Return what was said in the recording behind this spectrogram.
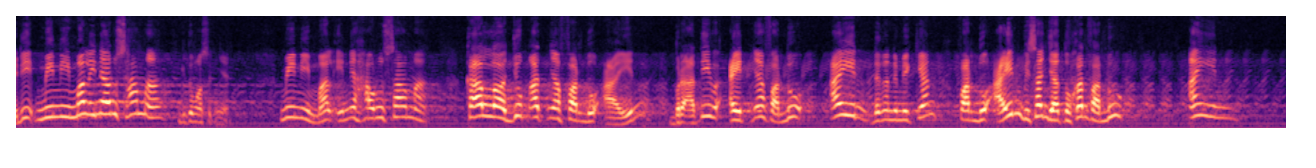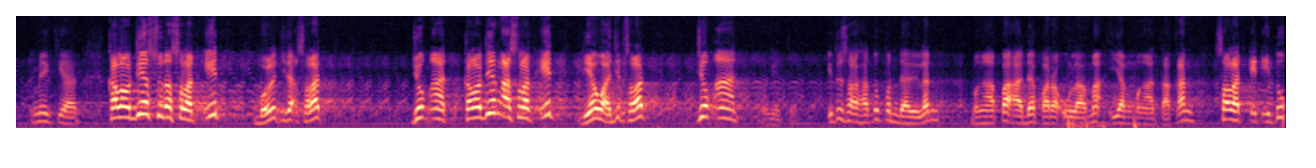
Jadi minimal ini harus sama gitu maksudnya. Minimal ini harus sama. Kalau Jumatnya fardu ain, berarti aidnya fardu ain. Dengan demikian fardu ain bisa jatuhkan fardu ain. Demikian. Kalau dia sudah sholat id, boleh tidak sholat Jumat. Kalau dia nggak sholat id, dia wajib sholat Jumat. Begitu. Itu salah satu pendalilan mengapa ada para ulama yang mengatakan sholat id itu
